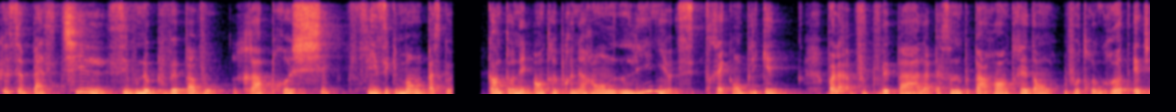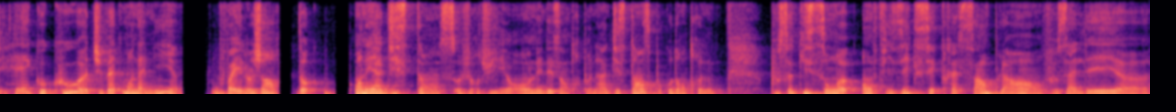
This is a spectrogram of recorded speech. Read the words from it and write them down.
que se passe-t-il si vous ne pouvez pas vous rapprocher physiquement? Parce que quand on est entrepreneur en ligne, c'est très compliqué. Voilà, vous pouvez pas, la personne ne peut pas rentrer dans votre grotte et dire Hey, coucou, tu veux être mon ami? Vous voyez le genre. Donc, on est à distance aujourd'hui. On est des entrepreneurs à distance, beaucoup d'entre nous. Pour ceux qui sont en physique, c'est très simple. Hein. Vous allez euh,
